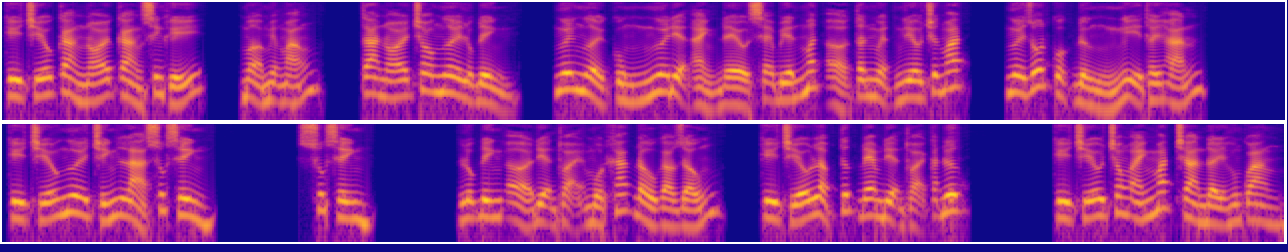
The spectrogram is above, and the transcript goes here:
Kỳ chiếu càng nói càng sinh khí, mở miệng mắng, ta nói cho ngươi lục đỉnh, ngươi người cùng ngươi điện ảnh đều sẽ biến mất ở Tân Nguyệt Nghiêu trước mắt, ngươi rốt cuộc đừng nghĩ thấy hắn. Kỳ chiếu ngươi chính là xuất sinh. Xuất sinh. Lục Đình ở điện thoại một khắc đầu gào giống, kỳ chiếu lập tức đem điện thoại cắt đứt. Kỳ chiếu trong ánh mắt tràn đầy hung quang,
